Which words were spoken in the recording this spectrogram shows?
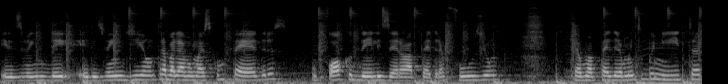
Eles, vende, eles vendiam, trabalhavam mais com pedras. O foco deles era a pedra Fusion, que é uma pedra muito bonita,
